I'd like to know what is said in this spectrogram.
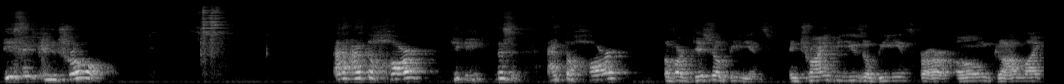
He's in control. At, at the heart, he, he, listen, at the heart of our disobedience and trying to use obedience for our own godlike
